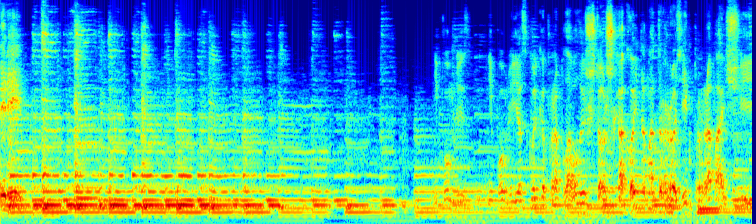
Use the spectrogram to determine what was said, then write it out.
побери. помню я, сколько проплавал, и что ж, какой-то матросик пропащий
